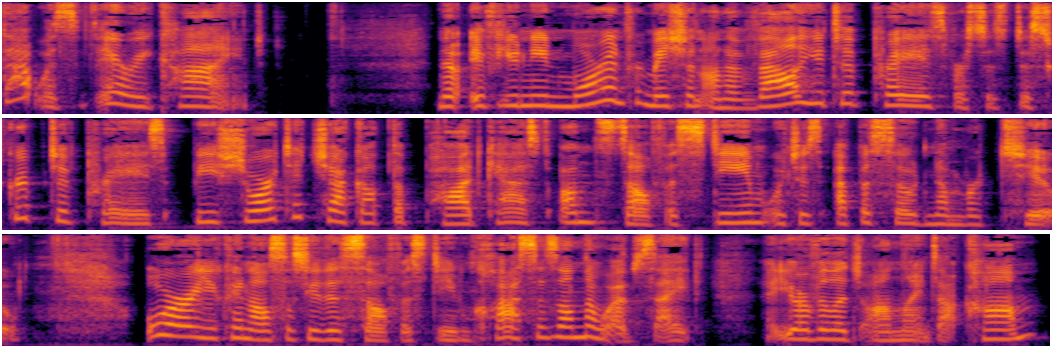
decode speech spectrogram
That was very kind. Now, if you need more information on evaluative praise versus descriptive praise, be sure to check out the podcast on self esteem, which is episode number two. Or you can also see the self esteem classes on the website at yourvillageonline.com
